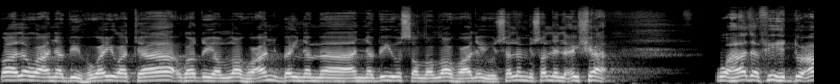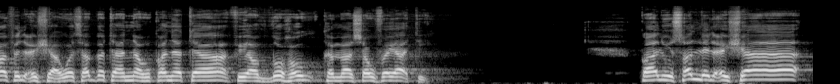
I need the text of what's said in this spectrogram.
قال وعن أبي هريرة رضي الله عنه بينما النبي صلى الله عليه وسلم يصلي العشاء وهذا فيه الدعاء في العشاء وثبت أنه قنت في الظهر كما سوف يأتي. قال يصلي العشاء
